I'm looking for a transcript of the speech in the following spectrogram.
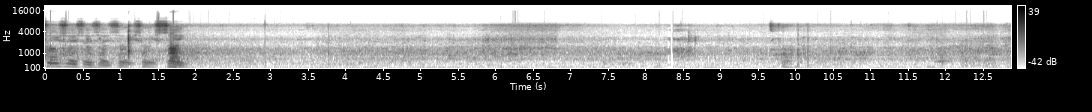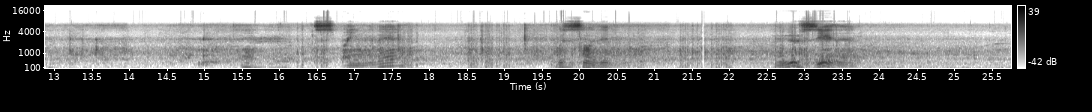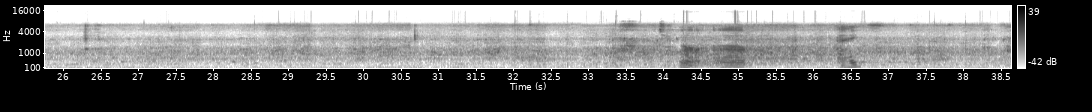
Oh, sorry, sorry, sorry, sorry, sorry, sorry, sorry. Let's go. Oh, Spider-Man? What's this one did? You see it then. Oh, uh, hey.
